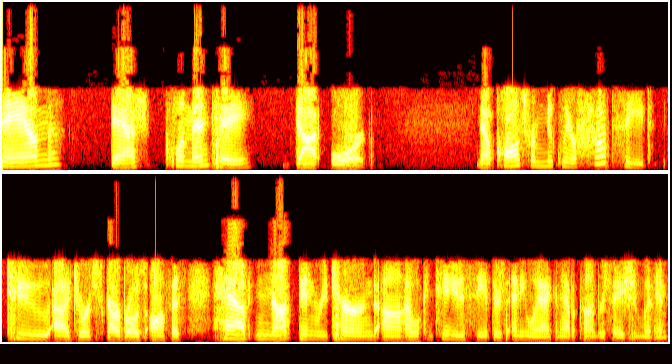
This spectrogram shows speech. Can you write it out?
san-clemente.org. Now, calls from Nuclear Hot Seat to uh, George Scarborough's office have not been returned. Uh, I will continue to see if there's any way I can have a conversation with him.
